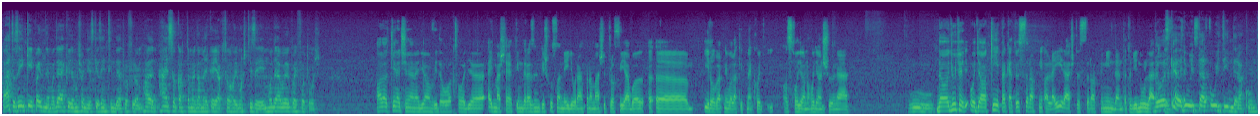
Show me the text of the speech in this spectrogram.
Hát az én képeim nem, majd elküldöm, hogy hogy néz ki az én Tinder profilom. Hányszor kaptam meg amerikaiaktól, hogy most izé modell vagyok, vagy fotós? Hallod, kéne csinálni egy olyan videót, hogy egymás helyett tinderezünk, és 24 óránk van a másik profiából ö, ö, írogatni valakiknek, hogy az hogyan, hogyan sülne el. Uh. De hogy úgy, hogy, hogy a képeket összerakni, a leírást összerakni, mindent, tehát hogy nullára. De az kell egy új, új Tinder akunt.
